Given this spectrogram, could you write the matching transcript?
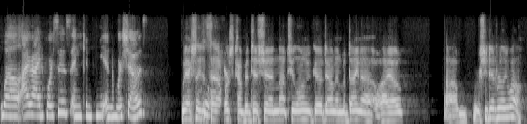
Well, I ride horses and compete in horse shows. We actually just had a horse competition not too long ago down in Medina, Ohio, um, where she did really well.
